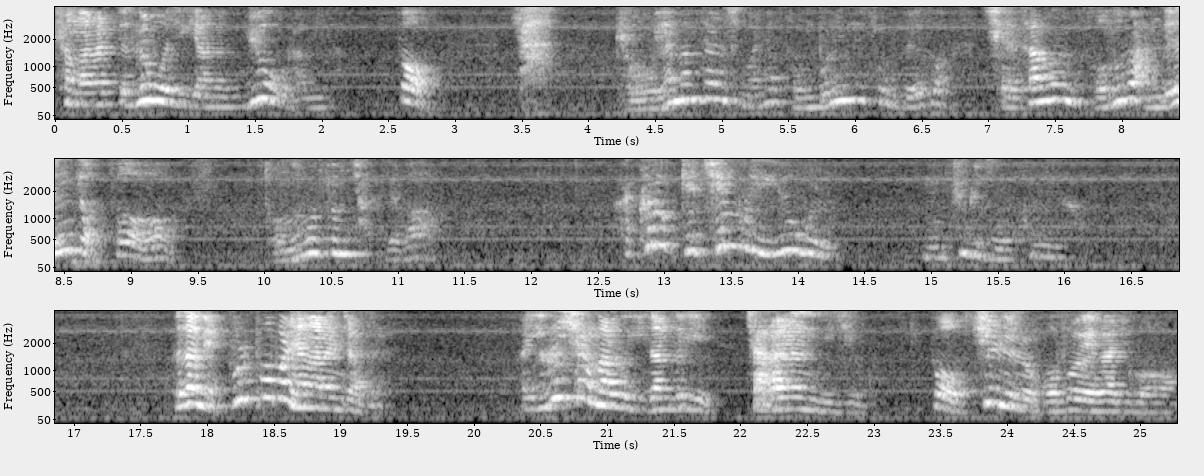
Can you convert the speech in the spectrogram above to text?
평안할 때 넘어지게 하는 유혹을 합니다. 또, 야, 교회만 다니서 말이야. 돈 버는 게 좀 돼서 세상은 돈으로 안 되는 게 없어. 돈으로 좀잘 해봐. 아, 그렇게 재물의 유혹을 음, 주기도 합니다. 그 다음에 불법을 행하는 자들. 아, 이것이야말로 이단들이 잘하는 일이지요. 또 진리를 호소해가지고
